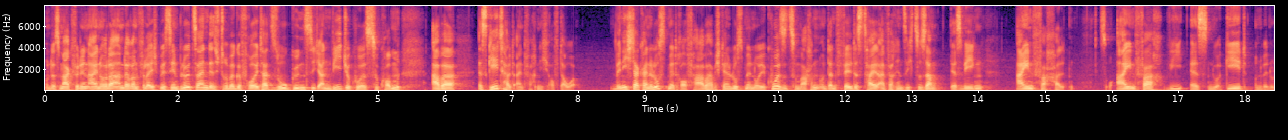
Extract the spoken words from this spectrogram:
Und es mag für den einen oder anderen vielleicht ein bisschen blöd sein, der sich darüber gefreut hat, so günstig an einen Videokurs zu kommen. Aber es geht halt einfach nicht auf Dauer. Wenn ich da keine Lust mehr drauf habe, habe ich keine Lust mehr, neue Kurse zu machen und dann fällt das Teil einfach in sich zusammen. Deswegen einfach halten. So einfach, wie es nur geht. Und wenn du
